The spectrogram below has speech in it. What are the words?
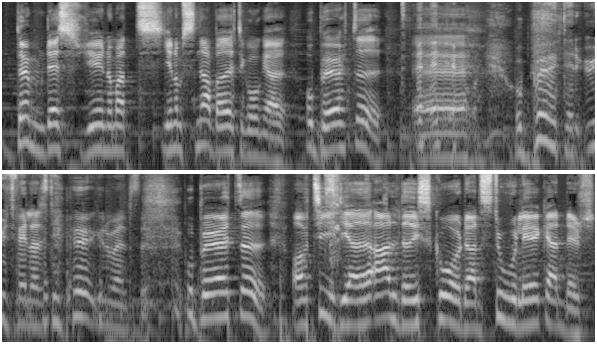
dömdes genom, att, genom snabba rättegångar och böter. Eh, Och böter utdelades till höger och vänster. och böter av tidigare aldrig skådad storlek, Anders.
